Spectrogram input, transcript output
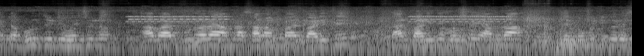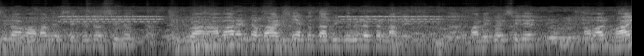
একটা ভুল ত্রুটি হয়েছিল, আবার পুনরায় আমরা সালাম ভাইয়ের বাড়িতে তার বাড়িতে বসে আমরা যে কমিটি করেছিলাম, আমাদের সেক্রেটারি ছিলেন এবং আমার একটা ভাই, সে একটা দাবি করিল একটা নামের মালিক হয়েছিলেন। ছিলেন আমার ভাই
